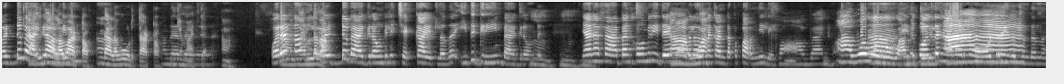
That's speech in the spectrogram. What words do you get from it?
റെഡ് ബാക്ക്ഗ്രൗണ്ട് അളവാട്ടോ. ഇത് അളവ് കൊടുത്താട്ടോ. മാറ്റാ. ഒരെണ്ണം റെഡ് ബാക്ക്ഗ്രൗണ്ടിൽ ചെക്ക് ആയിട്ടുള്ളത്. ഇത് ഗ്രീൻ ബാക്ക്ഗ്രൗണ്ട്. ഞാൻ ആ ഫാബ് ആൻഡ് ഹോമിൽ ഇതേ മോഡൽ ഒരെണ്ണം കണ്ടപ്പോ പറഞ്ഞില്ലേ. ഇതുപോലത്തെ ഞാൻ. ഓർഡർ ചെയ്തിട്ടുണ്ടെന്ന്.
